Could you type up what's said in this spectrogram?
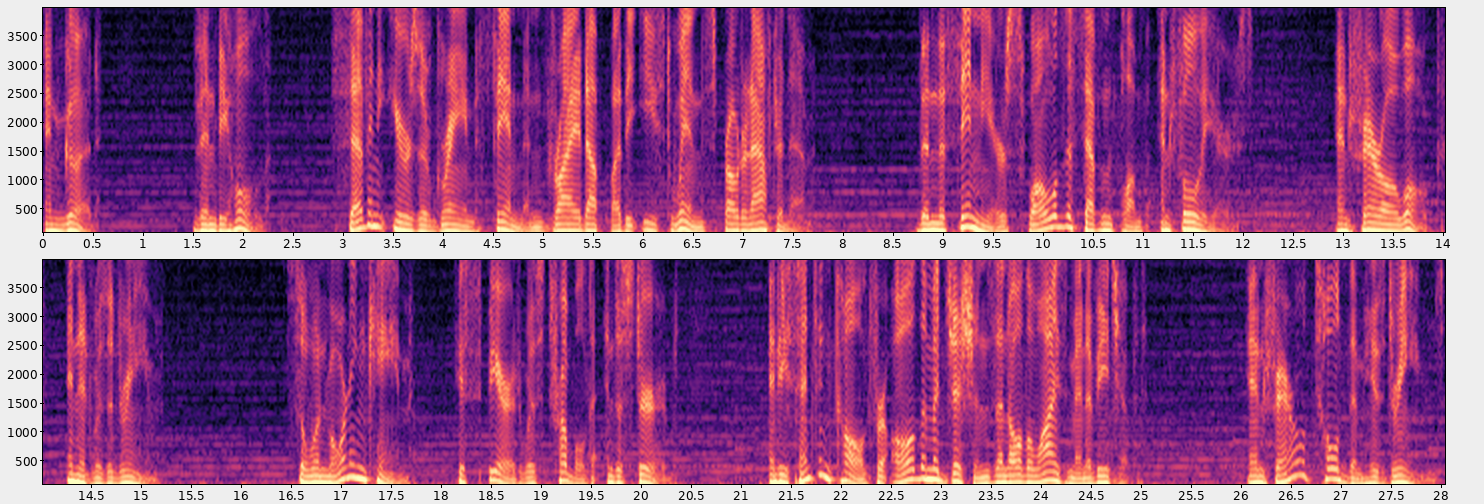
and good. Then behold, seven ears of grain thin and dried up by the east wind sprouted after them. Then the thin ears swallowed the seven plump and full ears. And Pharaoh awoke, and it was a dream. So when morning came, his spirit was troubled and disturbed. And he sent and called for all the magicians and all the wise men of Egypt. And Pharaoh told them his dreams,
